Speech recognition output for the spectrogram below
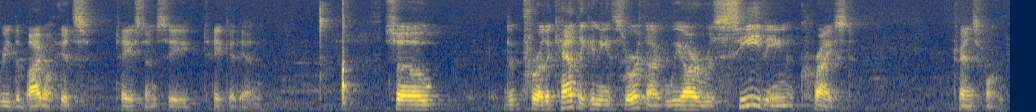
read the Bible. It's taste and see, take it in. So the, for the Catholic and Eastern Orthodox, we are receiving Christ transformed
